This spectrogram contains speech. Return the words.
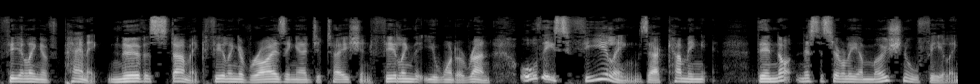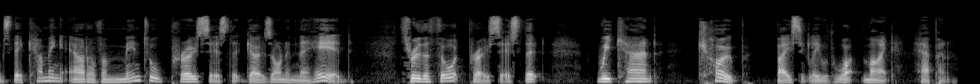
feeling of panic, nervous stomach, feeling of rising agitation, feeling that you want to run. All these feelings are coming, they're not necessarily emotional feelings. They're coming out of a mental process that goes on in the head through the thought process that we can't cope basically with what might happen.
